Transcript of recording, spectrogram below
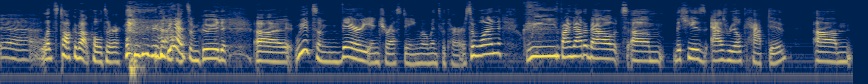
Yeah. Let's talk about Coulter. we had some good, uh, we had some very interesting moments with her. So, one, we find out about um, that she is Asriel captive. Um,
